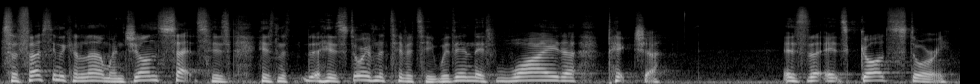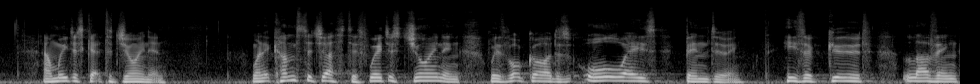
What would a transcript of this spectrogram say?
So, the first thing we can learn when John sets his, his, his story of nativity within this wider picture is that it's God's story and we just get to join in. When it comes to justice, we're just joining with what God has always been doing. He's a good, loving,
